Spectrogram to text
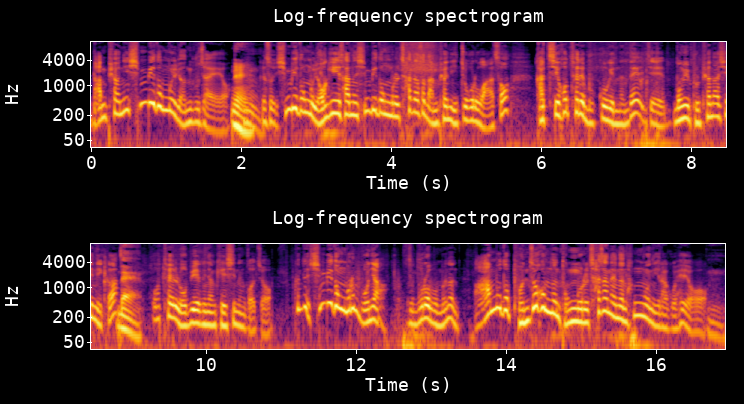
남편이 신비동물 연구자예요. 네. 음. 그래서 신비동물, 여기 사는 신비동물을 찾아서 남편이 이쪽으로 와서 같이 호텔에 묵고 있는데, 이제 몸이 불편하시니까, 네. 호텔 로비에 그냥 계시는 거죠. 근데 신비동물은 뭐냐? 물어보면은, 아무도 본 적 없는 동물을 찾아내는 학문이라고 해요. 음.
